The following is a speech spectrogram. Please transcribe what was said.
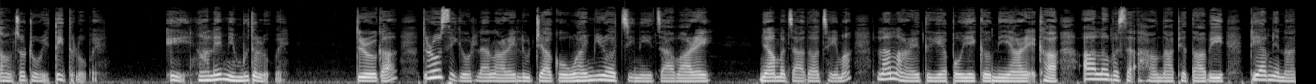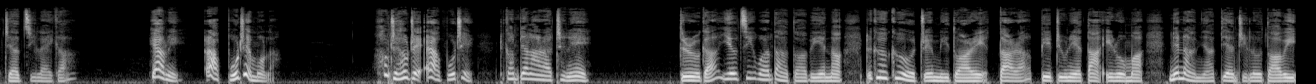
ကောင်ကျုပ်တို့တွေသိတယ်လို့ပဲအေးငါလည်းမြင်မှုတယ်လို့ပဲ သူတို့ကသူတို့စီကိုလှမ်းလာတဲ့လူတယောက်ကိုဝိုင်းပြီးတော့ကြည်နေကြပါတယ်ညမကြတော့ချိန်မှာလှမ်းလာတဲ့သူရဲ့ပုံရိပ်ကိုမြင်ရတဲ့အခါအားလုံးပါစက်အဟောင်းသားဖြစ်သွားပြီးတရားမျက်နှာကြောက်ကြည့်လိုက်ကဟဲ့နေအဲ့ဒါဘိုးတယ်မို့လားဟုတ်တယ်ဟုတ်တယ်အဲ့ဒါဘိုးတယ်ဒီကောင်ပြန်လာတာထင်တယ်သူတို့ကရုပ်ကြီးဝမ်းသာသွားပြီးရင်တော့တခုခုကိုတွင်းမိသွားတဲ့တာရာပေတူနဲ့တာအေရိုမှမျက်နှာများပြန်ကြည့်လို့သွားပြီး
